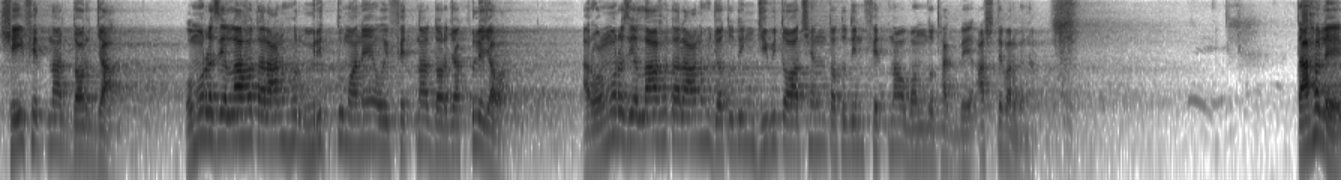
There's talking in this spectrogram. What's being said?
সেই ফেতনার দরজা। ওমর রাজি আল্লাহ তালা আনহুর মৃত্যু মানে ওই ফেতনার দরজা খুলে যাওয়া। আর অমর রাজি আল্লাহ তালা আনহু যতদিন জীবিত আছেন, ততদিন ফেতনাও বন্ধ থাকবে, আসতে পারবে না। তাহলে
